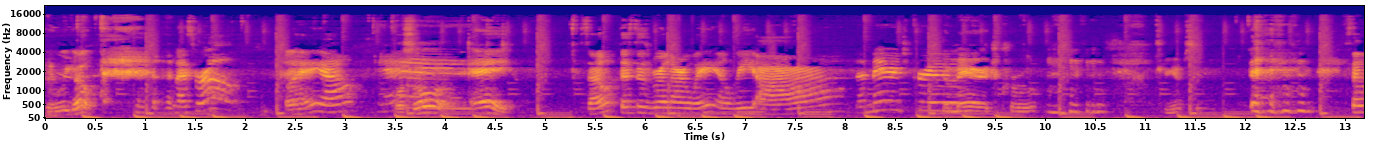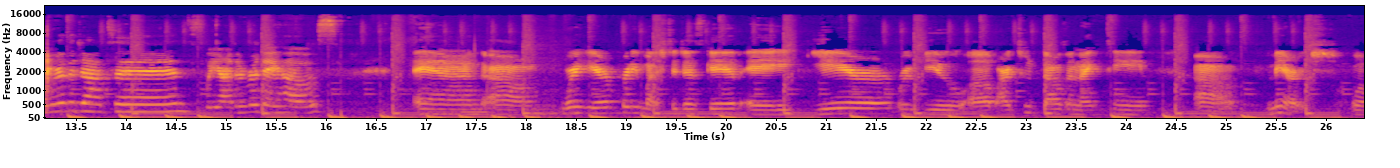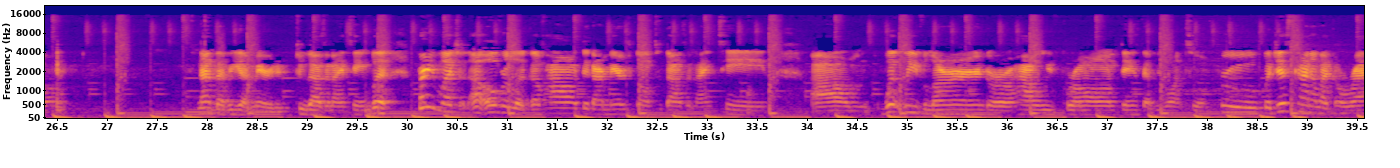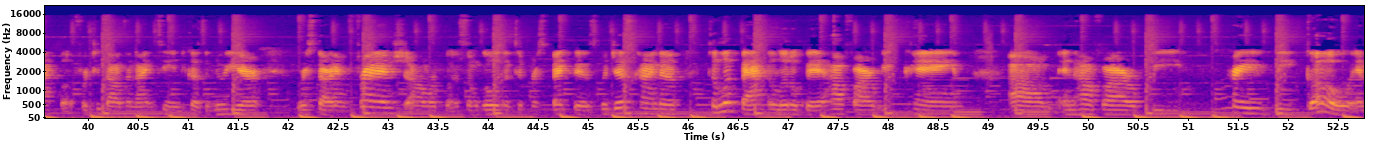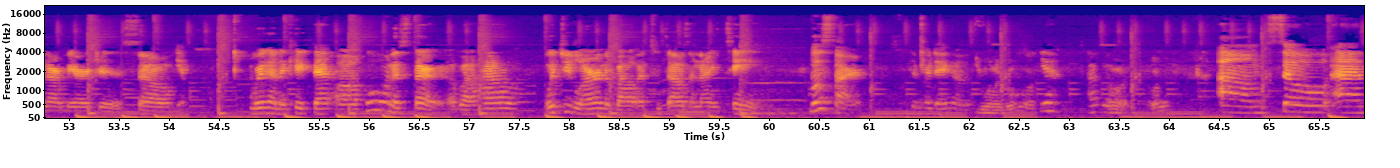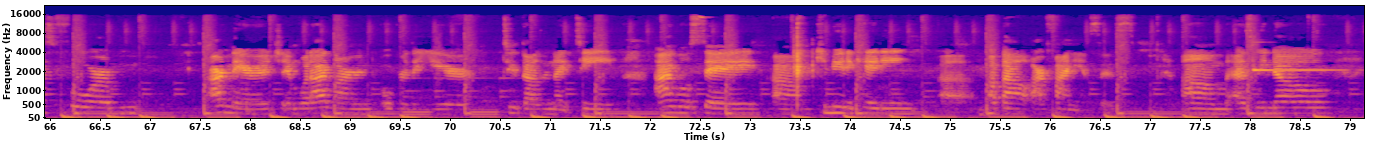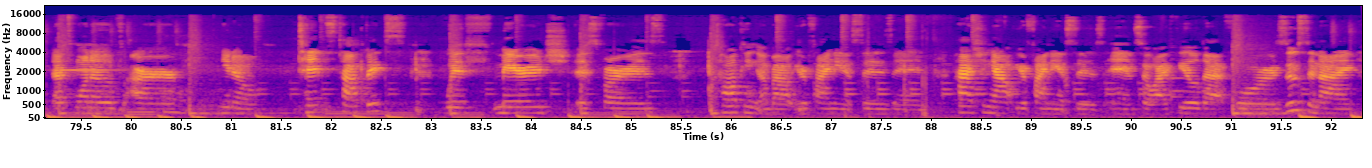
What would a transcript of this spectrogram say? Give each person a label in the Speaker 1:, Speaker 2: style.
Speaker 1: Here we go.
Speaker 2: Let's roll.
Speaker 3: Well, hey y'all.
Speaker 1: What's up?
Speaker 3: Hey. So this is Real Our Way, and we are
Speaker 2: The marriage crew.
Speaker 1: The marriage crew. TMC.
Speaker 3: so we're the Johnsons,
Speaker 2: we are the Rodejos.
Speaker 3: and um, we're here pretty much to just give a year review of our 2019 uh, marriage. Not that we got married in 2019, but pretty much an overlook of how did our marriage go in 2019. Um, what we've learned or how we've grown, things that we want to improve, but just kind of like a wrap up for 2019 because the new year we're starting fresh. Um, we're putting some goals into perspectives, but just kind of to look back a little bit, how far we came, um, and how far we pray we go in our marriages. So
Speaker 2: Yep.
Speaker 3: we're gonna kick that off. Who want to start about how what you learned about in 2019?
Speaker 2: We'll start. The Rodejos.
Speaker 1: You want to go? on?
Speaker 3: Yeah, I will.
Speaker 1: All right. Okay.
Speaker 2: Um, so as for our marriage and what I learned over the year 2019, I will say um, communicating uh, about our finances. Um, as we know, that's one of our, you know, tense topics with marriage as far as talking about your finances and hashing out your finances. And so I feel that for Zeus and I,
